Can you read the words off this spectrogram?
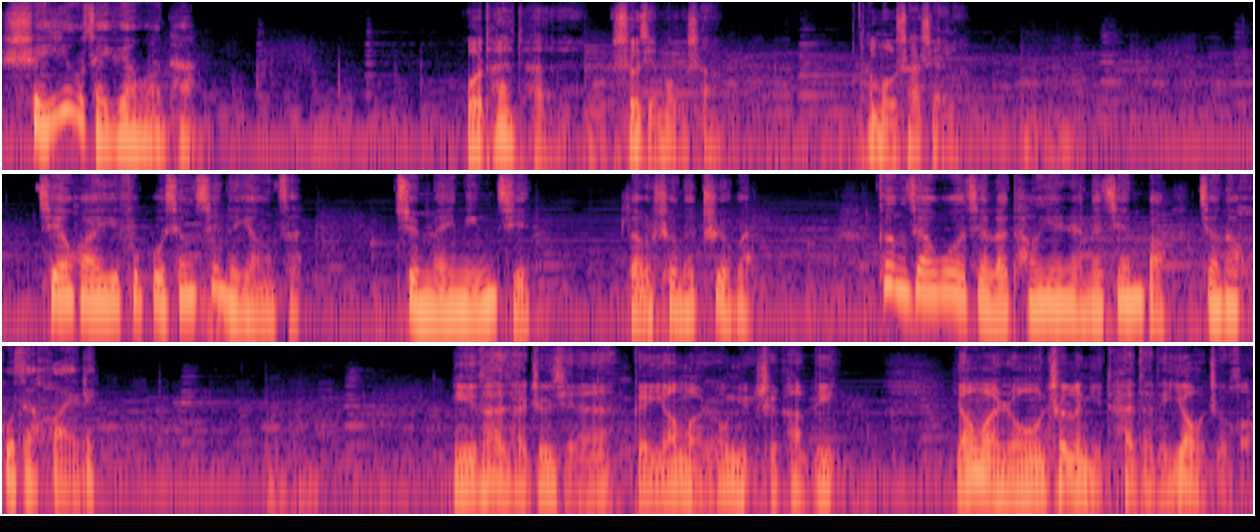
谁又在冤枉他？我太太涉嫌谋杀，她谋杀谁了？钱怀一副不相信的样子，俊眉拧紧，冷声的质问，更加握紧了唐嫣然的肩膀，将她护在怀里。你太太之前给杨婉柔女士看病。杨婉容吃了你太太的药之后，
